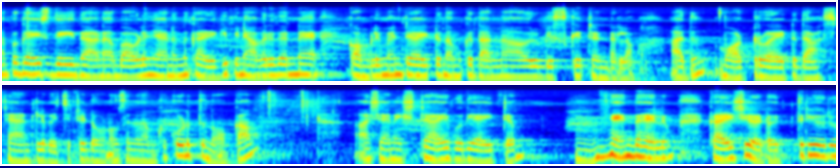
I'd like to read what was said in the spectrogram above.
അപ്പോൾ ഗൈസ് ദേ ഇതാണ് ബൗൾ ഞാനൊന്ന് കഴുകി. പിന്നെ അവർ തന്നെ കോംപ്ലിമെന്റ് ആയിട്ട് നമുക്ക് തന്ന ആ ഒരു ബിസ്ക്കറ്റ് ഉണ്ടല്ലോ. അതും വാട്ടറുമായിട്ട് ദാ സ്റ്റാൻഡിൽ വെച്ചിട്ട് ഡോണോസിന് നമുക്ക് കൊടുത്തു നോക്കാം. ആശാന് ഇഷ്ടമായി പുതിയ ഐറ്റം എന്തായാലും കഴിച്ചു കേട്ടോ. ഇത്തിരി ഒരു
